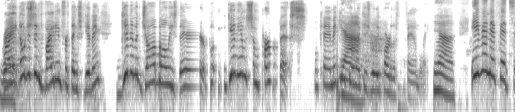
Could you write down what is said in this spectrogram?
Right? Don't just invite him for Thanksgiving. Give him a job while he's there. Put give him some purpose. Okay, make him Yeah. feel like he's really part of the family. Yeah. Even if it's,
